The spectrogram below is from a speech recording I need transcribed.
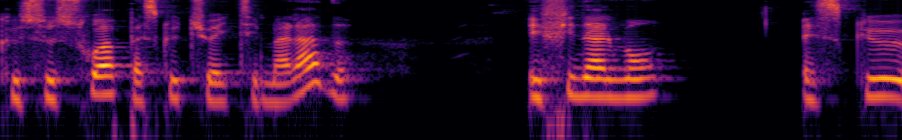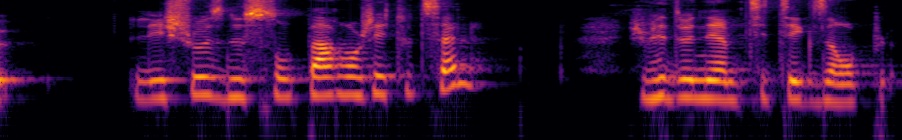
que ce soit parce que tu as été malade, et finalement, est-ce que les choses ne sont pas arrangées toutes seules? Je vais donner un petit exemple.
